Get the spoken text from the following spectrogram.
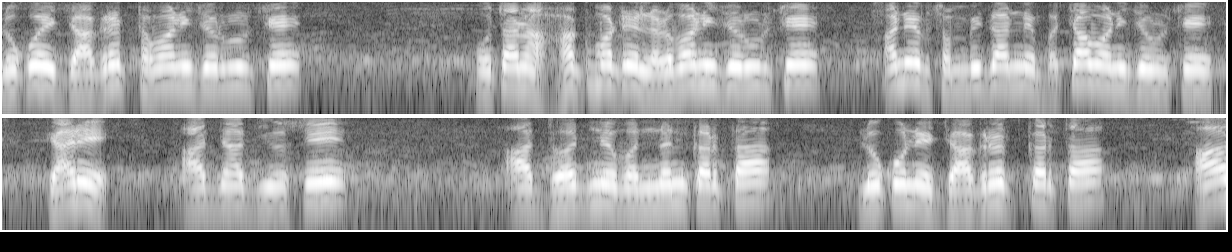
લોકોએ જાગૃત થવાની જરૂર છે, પોતાના હક માટે લડવાની જરૂર છે અને સંવિધાનને બચાવવાની જરૂર છે. ત્યારે આજના દિવસે આ ધ્વજને વંદન કરતા, લોકોને જાગૃત કરતા, આ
